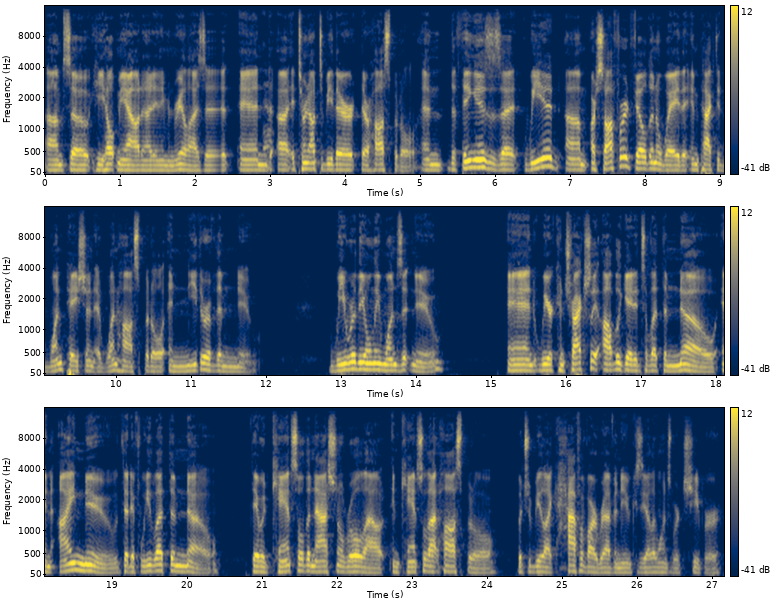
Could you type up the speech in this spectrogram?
Um, so he helped me out, and I didn't even realize it. And yeah. uh, it turned out to be their their hospital. And the thing is, is that we had um, our software had failed in a way that impacted one patient at one hospital, and neither of them knew. We were the only ones that knew and we are contractually obligated to let them know. And I knew that if we let them know, they would cancel the national rollout and cancel that hospital, which would be like half of our revenue because the other ones were cheaper.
